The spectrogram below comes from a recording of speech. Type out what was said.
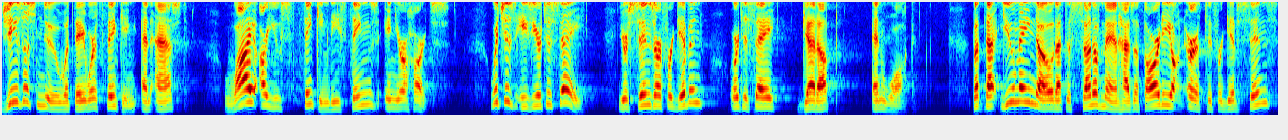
Jesus knew what they were thinking and asked, Why are you thinking these things in your hearts? Which is easier to say, Your sins are forgiven, or to say, Get up and walk? But that you may know that the Son of Man has authority on earth to forgive sins,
